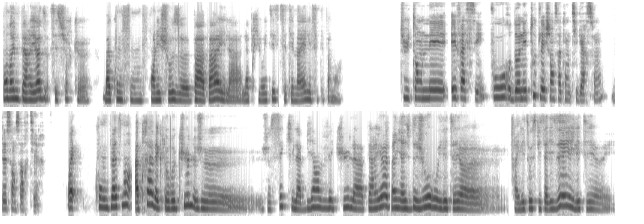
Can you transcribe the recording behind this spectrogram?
Pendant une période, c'est sûr que bah, qu'on prend les choses euh, pas à pas et la, la priorité, c'était Maëlle et c'était pas moi. Tu t'en es effacé pour donner toutes les chances à ton petit garçon de s'en sortir. Ouais, complètement. Après, avec le recul, je, je sais qu'il a bien vécu la période. Même il y a eu des jours où il était, euh, enfin, il était hospitalisé, il était, euh,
